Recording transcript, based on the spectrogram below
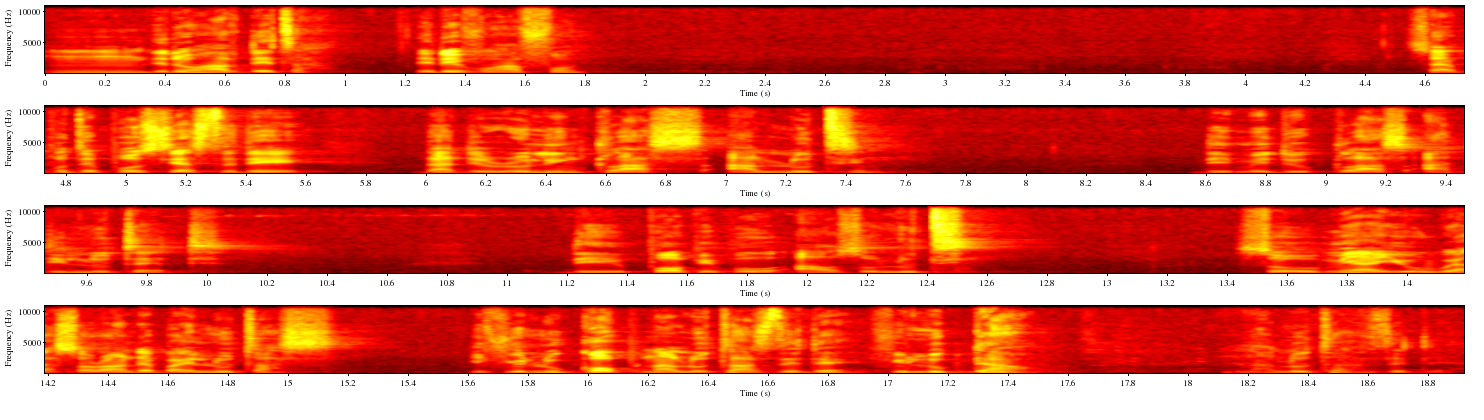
Mm, they don't have data. They don't even have phone. So I put a post yesterday that the ruling class are looting. The middle class are deluded. The poor people are also looting. So me and you, we are surrounded by looters. If you look up, now looters they there. If you look down, now looters they there.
